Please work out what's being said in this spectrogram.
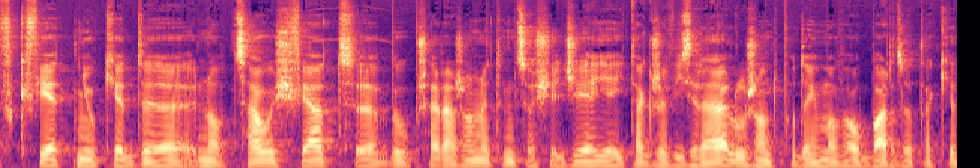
w kwietniu, kiedy no, cały świat e, był przerażony tym, co się dzieje i także w Izraelu rząd podejmował bardzo takie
